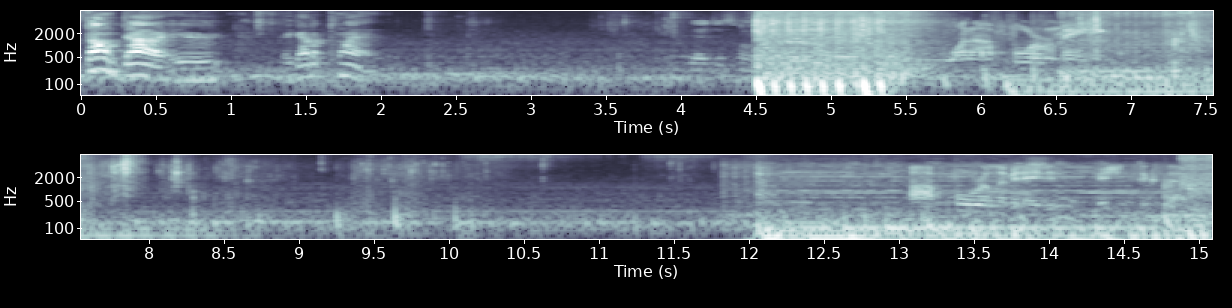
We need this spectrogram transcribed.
Just don't die, Eric. They got a plant. Yeah, just hold on. One out four remaining. Op four eliminated. Mission success.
